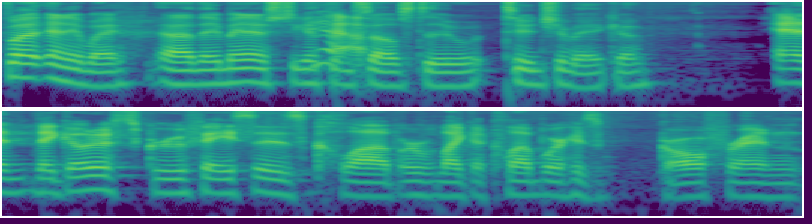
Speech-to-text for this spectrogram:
But anyway, uh, they managed to get Yeah. themselves to to Jamaica. and they go to Screwface's club or like a club where his girlfriend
